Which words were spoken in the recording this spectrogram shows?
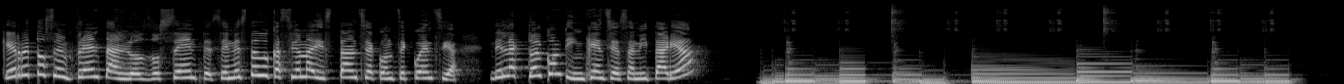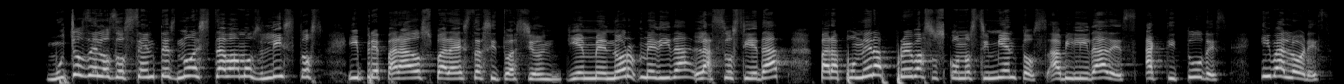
¿Qué retos enfrentan los docentes en esta educación a distancia a consecuencia de la actual contingencia sanitaria? Muchos de los docentes no estábamos listos y preparados para esta situación y en menor medida la sociedad para poner a prueba sus conocimientos, habilidades, actitudes y valores.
